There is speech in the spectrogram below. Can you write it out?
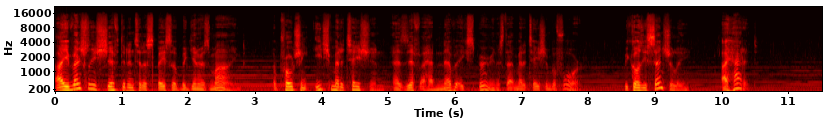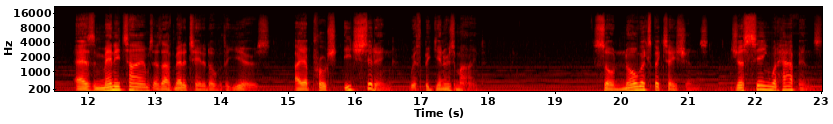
I eventually shifted into the space of beginner's mind approaching each meditation as if I had never experienced that meditation before, because essentially, I hadn't. As many times as I've meditated over the years, I approach each sitting with beginner's mind. So, no expectations, just seeing what happens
